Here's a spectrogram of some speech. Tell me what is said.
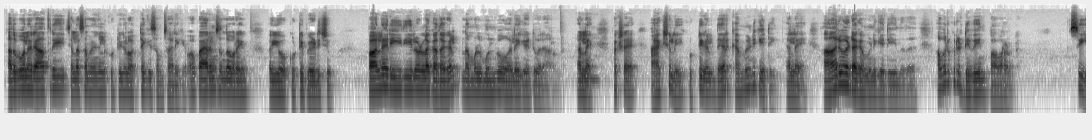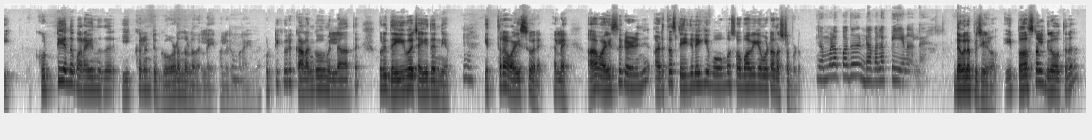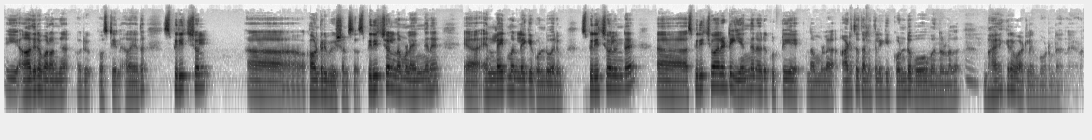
അതുപോലെ രാത്രി ചില സമയങ്ങളിൽ കുട്ടികൾ ഒറ്റയ്ക്ക് സംസാരിക്കും. അപ്പോൾ പാരൻസ് എന്താ പറയും? അയ്യോ കുട്ടി പേടിച്ചു. പല രീതിയിലുള്ള കഥകൾ നമ്മൾ മുൻപ് മുതലേ കേട്ട് വരാറുണ്ട്. അല്ലേ? പക്ഷേ ആക്ച്വലി കുട്ടികൾ ദേ ആർ കമ്മ്യൂണിക്കേറ്റിംഗ് അല്ലേ? ആരുമായിട്ടാണ് കമ്മ്യൂണിക്കേറ്റ് ചെയ്യുന്നത്? അവർക്കൊരു ഡിവൈൻ പവറുണ്ട് സി കുട്ടി എന്ന് പറയുന്നത് ഈക്വലൻ ടു ഗോഡ് എന്നുള്ളതല്ലേ പലരും പറയുന്നത്? കുട്ടിക്ക് ഒരു കളങ്കവുമില്ലാത്ത ഒരു ദൈവ ചൈതന്യം. ഇത്ര വയസ്സ് വരെ അല്ലേ? ആ വയസ്സ് കഴിഞ്ഞ് അടുത്ത സ്റ്റേജിലേക്ക് പോകുമ്പോൾ സ്വാഭാവികമായിട്ട് നഷ്ടപ്പെടും. നമ്മളപ്പോൾ അത് ഡെവലപ്പ് ചെയ്യണം അല്ലേ? ഡെവലപ്പ് ചെയ്യണം. ഈ പേഴ്സണൽ ഗ്രോത്തിന് ഈ ആതിര പറഞ്ഞ ഒരു ക്വസ്റ്റ്യൻ അതായത് സ്പിരിച്വൽ കോൺട്രിബ്യൂഷൻസ് സ്പിരിച്വൽ നമ്മൾ എങ്ങനെ എൻലൈറ്റ്മെന്റിലേക്ക് കൊണ്ടുവരും? സ്പിരിച്വലിന്റെ സ്പിരിച്വാലിറ്റി എങ്ങനെ ഒരു കുട്ടിയെ നമ്മൾ അടുത്ത തലത്തിലേക്ക് കൊണ്ടുപോകും എന്നുള്ളത്. ഭയങ്കരമായിട്ടുള്ള ഇമ്പോർട്ടന്റ് തന്നെയാണ്.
